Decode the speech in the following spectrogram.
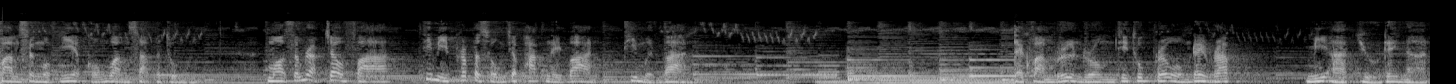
ความสงบเงียบของวังสาปทุม เหมาะสำหรับเจ้าฟ้าที่มีพระประสงค์จะพักในบ้านที่เหมือนบ้าน แต่ความรื่นรมที่ทุกพระองค์ได้รับ มิอาจอยู่ได้นาน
